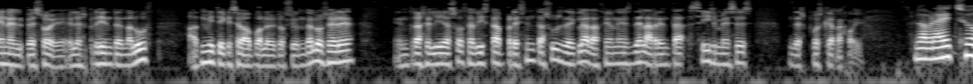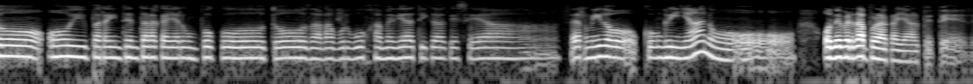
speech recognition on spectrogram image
en el PSOE. El expresidente andaluz admite que se va por la erosión de los ERE, mientras el líder socialista presenta sus declaraciones de la renta seis meses después que Rajoy. ¿Lo habrá hecho hoy para intentar acallar un poco toda la burbuja mediática que se ha cernido con Griñán o, de verdad por acallar al PP?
